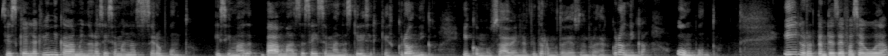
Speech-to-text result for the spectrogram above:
Si es que la clínica va menor a seis semanas, cero punto. Y si va más de seis semanas, quiere decir que es crónica. Y como saben, la artritis reumatoidea es una enfermedad crónica, un punto. Y los reactantes de fase aguda,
